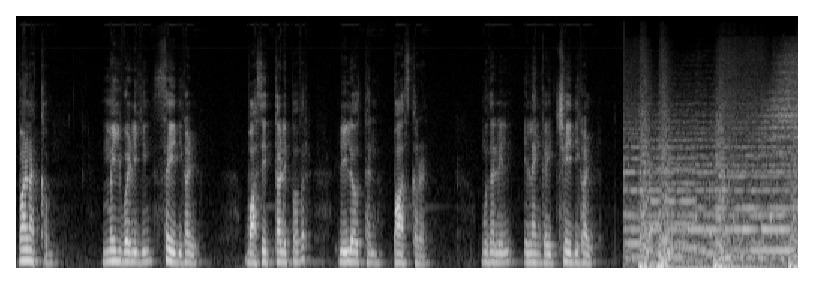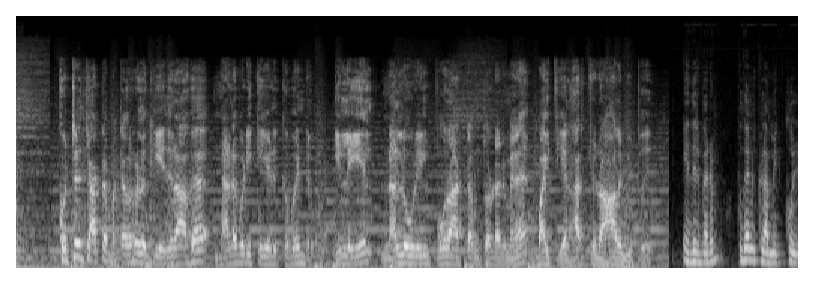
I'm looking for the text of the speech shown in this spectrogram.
வணக்கம். மெய்வழியின் செய்திகள். வாசித்தளிப்பவர் லீலோத்தன் பாஸ்கரன். முதலில் இலங்கை செய்திகள். குற்றம் சாட்டப்பட்டவர்களுக்கு எதிராக நடவடிக்கை எடுக்க வேண்டும். இல்லையேல் நல்லூரில் போராட்டம் தொடரும் என வைத்தியர் அர்ச்சுனா அறிவிப்பு. எதிர்வரும் புதன்கிழமைக்குள்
